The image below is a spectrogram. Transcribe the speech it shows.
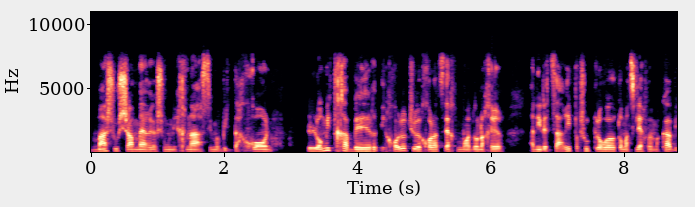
משהו שם מהרגע שהוא נכנס עם הביטחון, לא מתחבר, יכול להיות שהוא יכול להצליח במועדון אחר. אני לצערי פשוט לא רואה אותו מצליח במכבי.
